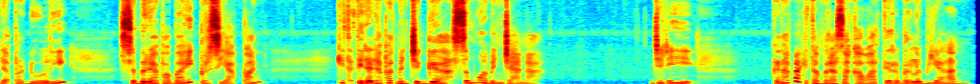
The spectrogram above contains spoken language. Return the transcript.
Tidak peduli seberapa baik persiapan, kita tidak dapat mencegah semua bencana. Jadi, kenapa kita merasa khawatir berlebihan?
